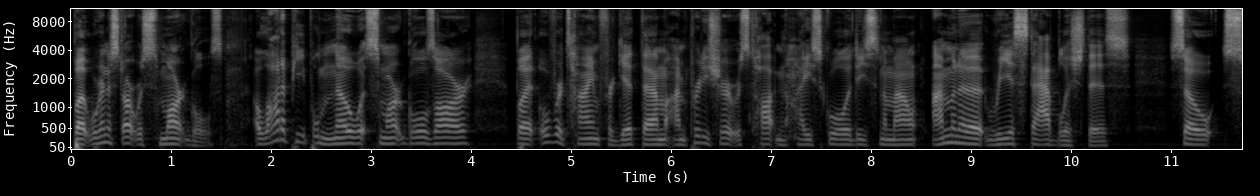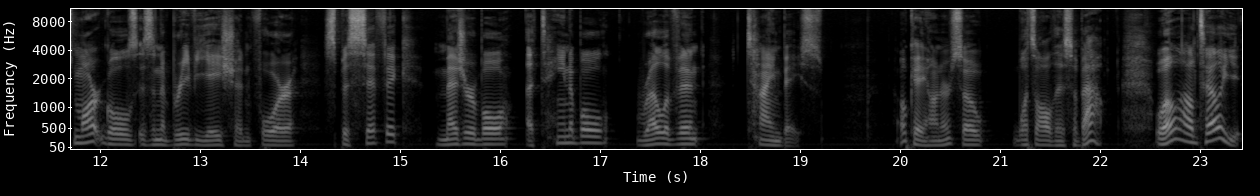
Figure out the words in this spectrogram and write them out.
But we're going to start with SMART goals. A lot of people know what SMART goals are but over time forget them. I'm pretty sure it was taught in high school a decent amount. I'm going to reestablish this. So, SMART goals is an abbreviation for specific, measurable, attainable, relevant, time based. Okay, Hunter, so what's all this about? Well, I'll tell you.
